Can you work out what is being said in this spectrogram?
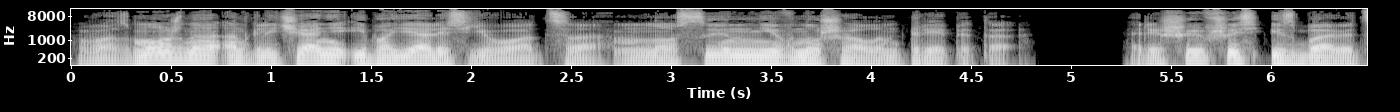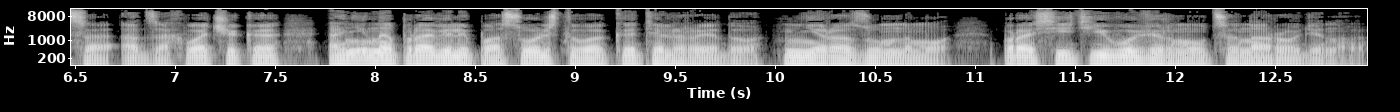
Возможно, англичане и боялись его отца, но сын не внушал им трепета. Решившись избавиться от захватчика, они направили посольство к Этельреду, неразумному, просить его вернуться на родину.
